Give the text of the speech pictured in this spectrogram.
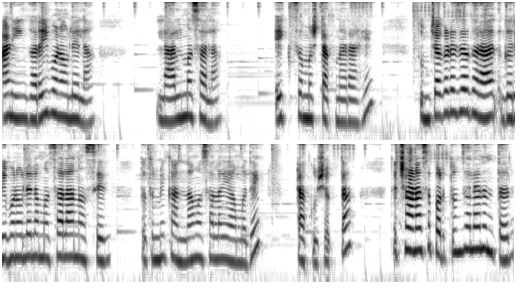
आणि घरी बनवलेला लाल मसाला एक चमच टाकणार आहे. तुमच्याकडे जर घरा घरी बनवलेला मसाला नसेल तर तुम्ही कांदा मसाला यामध्ये टाकू शकता. तर छान असं परतून झाल्यानंतर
